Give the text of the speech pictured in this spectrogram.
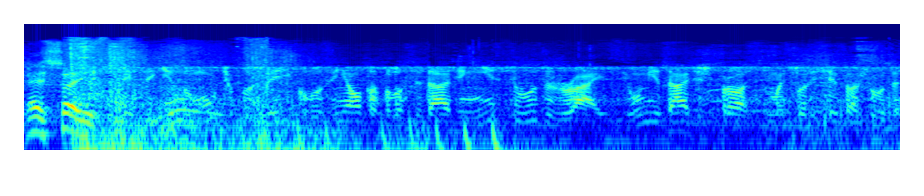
É isso aí. Perseguindo múltiplos veículos em alta velocidade em Eastwood Rise. Unidades próximas, solicito ajuda.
